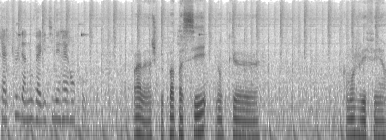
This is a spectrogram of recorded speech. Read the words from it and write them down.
Calcul d'un nouvel itinéraire en cours. Ouais, bah là, je peux pas passer. Donc, euh, comment je vais faire?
